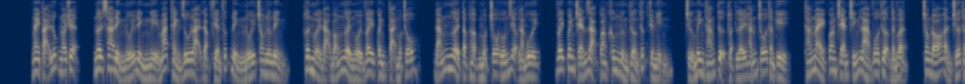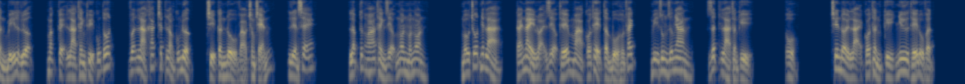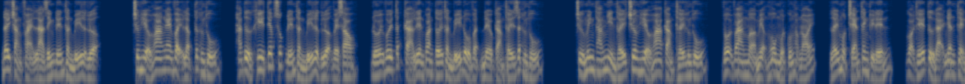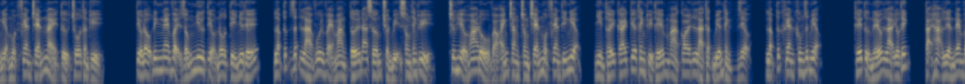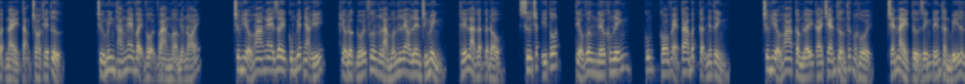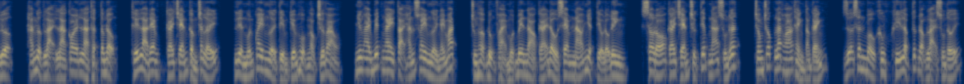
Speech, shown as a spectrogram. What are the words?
Ngay tại lúc nói chuyện, nơi xa đỉnh núi đỉnh nghỉ mát thành du lại gặp phiền phức đỉnh núi trong lương đỉnh, hơn mười đạo bóng người ngồi vây quanh tại một chỗ, đám người tập hợp một chỗ uống rượu làm vui vây quanh chén dạ quang không ngừng thưởng thức truyền nhìn, trừ minh tháng tự thuật lấy hắn chỗ thần kỳ, tháng này quang chén chính là vô thượng thần vận, trong đó ẩn chứa thần bí lực lượng, mặc kệ là thanh thủy cũng tốt, vẫn là khác chất lòng cũng được, chỉ cần đổ vào trong chén, liền sẽ lập tức hóa thành rượu ngon món ngon. Mấu chốt nhất là, cái này loại rượu thế mà có thể tẩm bổ hồn phách, mỹ dung dưỡng nhan, rất là thần kỳ. Ồ, trên đời lại có thần kỳ như thế đồ vật. Đây chẳng phải là dính đến thần bí lực lượng. Trương hiểu hoa nghe vậy lập tức hứng thú, hắn từ khi tiếp xúc đến thần bí lực lượng về sau, đối với tất cả liên quan tới thần bí đồ vật đều cảm thấy rất hứng thú trừ minh thắng nhìn thấy trương hiểu hoa cảm thấy hứng thú, vội vàng mở miệng hô một cuống học nói, lấy một chén thanh thủy đến, gọi thế tử đại nhân thể nghiệm một phen chén này từ chỗ thần kỳ. Tiểu đậu đinh nghe vậy giống như tiểu nô tỳ như thế, lập tức rất là vui vẻ mang tới đã sớm chuẩn bị xong thanh thủy. Trương hiểu hoa đổ vào ánh trăng trong chén một phen thí nghiệm, nhìn thấy cái kia thanh thủy thế mà coi là thật biến thành rượu, lập tức khen không dứt miệng. Thế tử nếu là yêu thích, tại hạ liền đem vật này tặng cho thế tử. Trừ minh thắng nghe vậy vội vàng mở miệng nói. Trương hiểu hoa nghe dây cũng biết nhà ý, hiểu được đối phương là muốn leo lên chính mình, thế là gật gật đầu, sư chất ý tốt, tiểu vương nếu không lĩnh cũng có vẻ ta bất cận nhân tình. Trương hiểu hoa cầm lấy cái chén thưởng thức một hồi, chén này tử dính đến thần bí lực lượng, hắn ngược lại là coi là thật tâm động, thế là đem cái chén cầm chắc lấy, liền muốn quay người tìm kiếm hộp ngọc chứa vào, nhưng ai biết ngay tại hắn xoay người nháy mắt, trùng hợp đụng phải một bên đảo cái đầu xem náo nhiệt tiểu đậu đinh, sau đó cái chén trực tiếp ngã xuống đất, trong chốc lát hóa thành tầm cánh, giữa sân bầu không khí lập tức động lại xuống tới.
